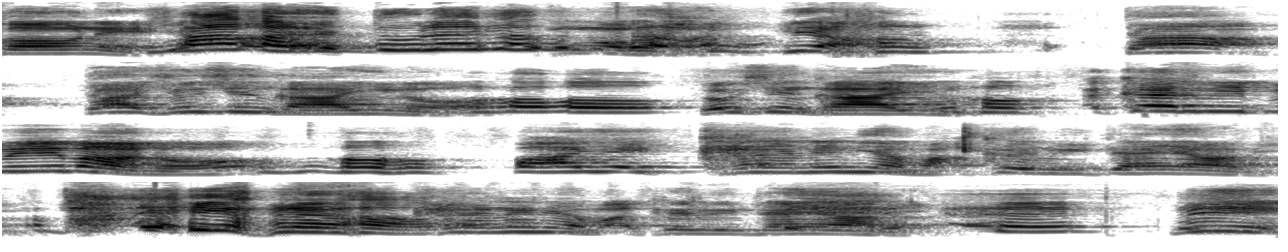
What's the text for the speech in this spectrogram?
ကောင်းတယ်ရတယ်သူလည်းတော့ဟုတ်ပါဘူးဟေ့ ဒါဒါရုပ်ရှင်ကားကြီးနော်ဟိုဟိုရုပ်ရှင်ကားကြီးဟုတ်အကယ်ဒမီပေးပါနော်ဟိုပါရိုက်ခံတဲ့နေရာမှာအကယ်ဒမီတန်းရပြီအေးရတယ်ဟာခံတဲ့နေရာမှာအကယ်ဒမီတန်းရပြီမင်း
